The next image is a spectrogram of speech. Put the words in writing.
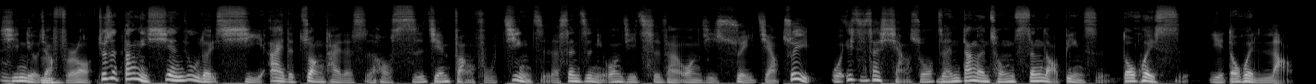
心流叫 flow，就是当你陷入了喜爱的状态的时候，时间仿佛静止了，甚至你忘记吃饭，忘记睡觉。所以我一直在想说，人当然从生老病死都会死。也都会老，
